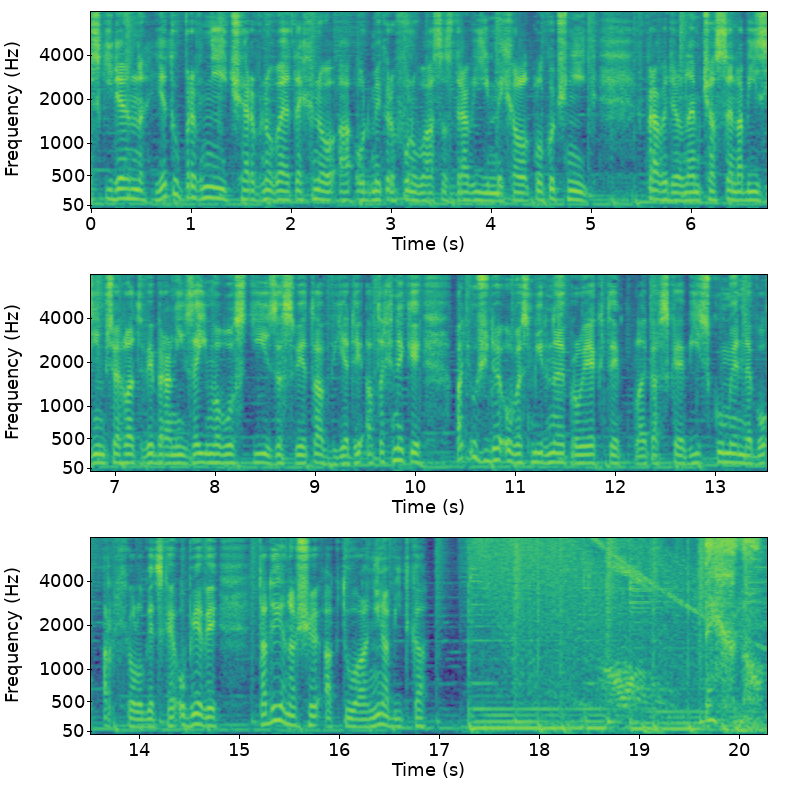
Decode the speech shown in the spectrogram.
Hezký den, je tu první červnové techno a od mikrofonu vás zdraví Michal Klokočník. V pravidelném čase nabízím přehled vybraných zajímavostí ze světa vědy a techniky, ať už jde o vesmírné projekty, lékařské výzkumy nebo archeologické objevy. Tady je naše aktuální nabídka. Techno.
